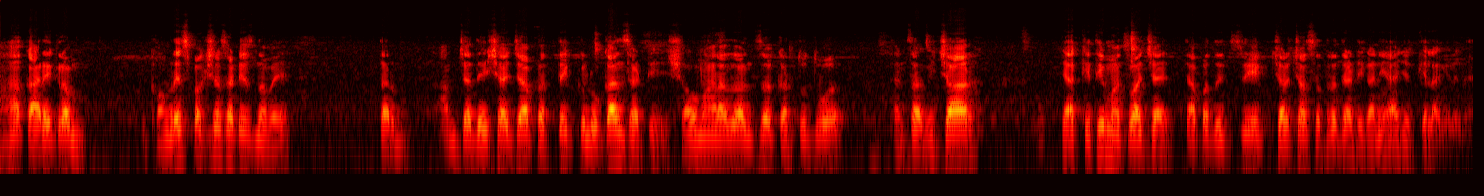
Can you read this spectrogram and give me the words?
हा कार्यक्रम काँग्रेस पक्षासाठीच नव्हे तर आमच्या देशाच्या प्रत्येक लोकांसाठी शाहू महाराजांचं कर्तृत्व त्यांचा विचार या किती महत्त्वाच्या आहेत त्या पद्धतीची एक चर्चासत्र त्या ठिकाणी आयोजित केला गेलेलं आहे.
